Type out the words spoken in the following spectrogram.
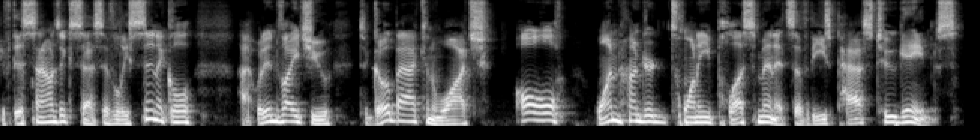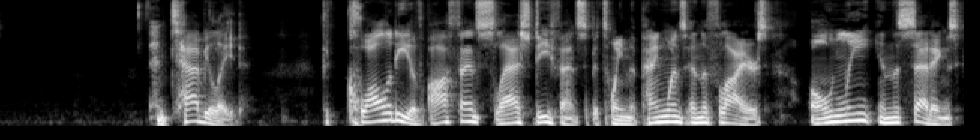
If this sounds excessively cynical, I would invite you to go back and watch all 120 plus minutes of these past two games and tabulate the quality of offense slash defense between the Penguins and the Flyers only in the settings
